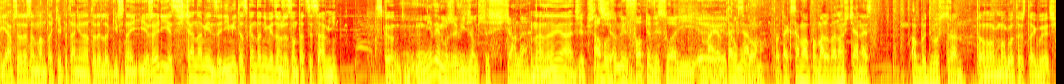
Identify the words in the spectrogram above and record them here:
Ja przepraszam, mam takie pytanie natury logicznej. Jeżeli jest ściana między nimi, to skąd oni wiedzą, że są tacy sami? Skąd? Nie wiem, może widzą przez ścianę. No ale jadzie przez Albo ścianę. sobie foty wysłali e, Mają tak komórą. samo, po tak samo pomalowaną ścianę z obydwu stron. To mo- mogło też tak być.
